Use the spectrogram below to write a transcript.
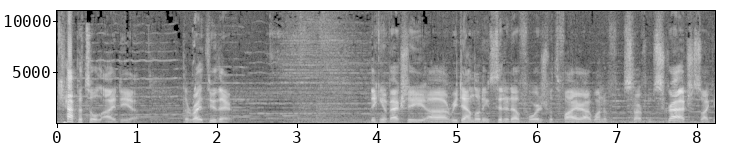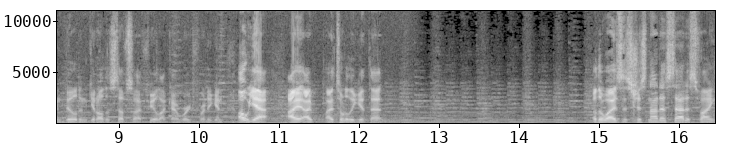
Capital idea. They're right through there. Thinking of actually uh, re-downloading Citadel Forge with Fire, I want to start from scratch so I can build and get all the stuff so I feel like I worked for it again. Oh yeah, I, I, I totally get that. Otherwise, it's just not as satisfying.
